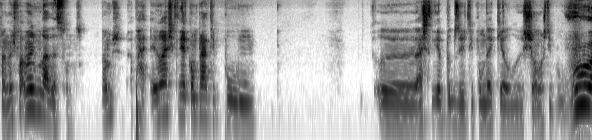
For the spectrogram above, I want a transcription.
Pá, vamos, vamos mudar de assunto. Vamos? Eu acho que devia comprar tipo. um, eh, acho que devia produzir tipo um daqueles sons tipo. Uh,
